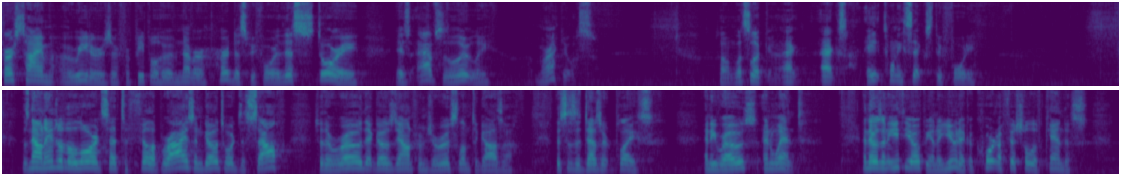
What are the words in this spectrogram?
first time readers or for people who have never heard this before, this story is absolutely miraculous. So let's look at Acts 8 26 through 40. It says, Now an angel of the Lord said to Philip, Rise and go towards the south to the road that goes down from Jerusalem to Gaza. This is a desert place. And he rose and went. And there was an Ethiopian, a eunuch, a court official of Candace,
